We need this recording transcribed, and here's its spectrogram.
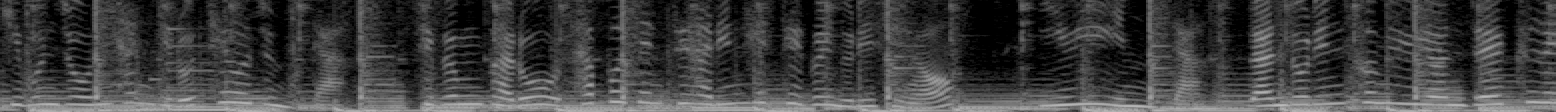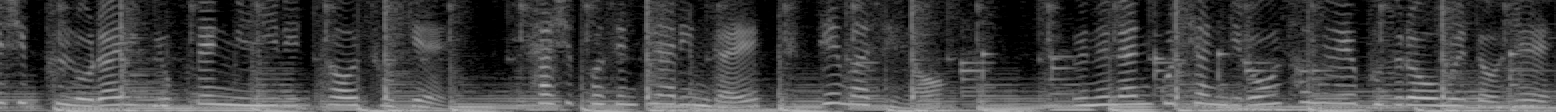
기분 좋은 향기로 채워줍니다. 지금 바로 4% 할인 혜택을 누리세요. 2위입니다. 란도린 섬유유연제 클래식 플로랄 600ml 2개 40% 할인가에 득템하세요. 은은한 꽃향기로 섬유의 부드러움을 더해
